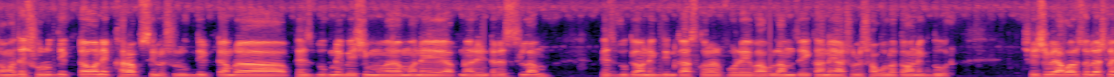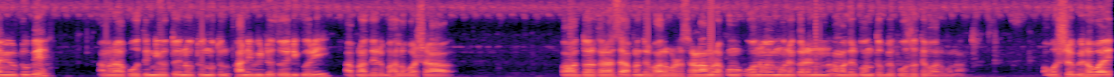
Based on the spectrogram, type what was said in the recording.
তো আমাদের শুরুর দিকটাও অনেক খারাপ ছিল। শুরুর দিকটা আমরা ফেসবুক নিয়ে বেশি মানে আপনার ইন্টারেস্ট ছিলাম। ফেসবুকে অনেক দিন কাজ করার পরে ভাবলাম যে এখানে আসলে সফলতা অনেক দূর। সেই হিসেবে আবার চলে আসলাম ইউটিউবে আমরা প্রতিনিয়তই নতুন নতুন ফানি ভিডিও তৈরি করি। আপনাদের ভালোবাসা পাওয়ার দরকার আছে। আপনাদের ভালোবাসা ছাড়া আমরা কোনো কোনোই মনে করেন আমাদের গন্তব্যে পৌঁছতে পারব না। অবশ্যই সবাই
